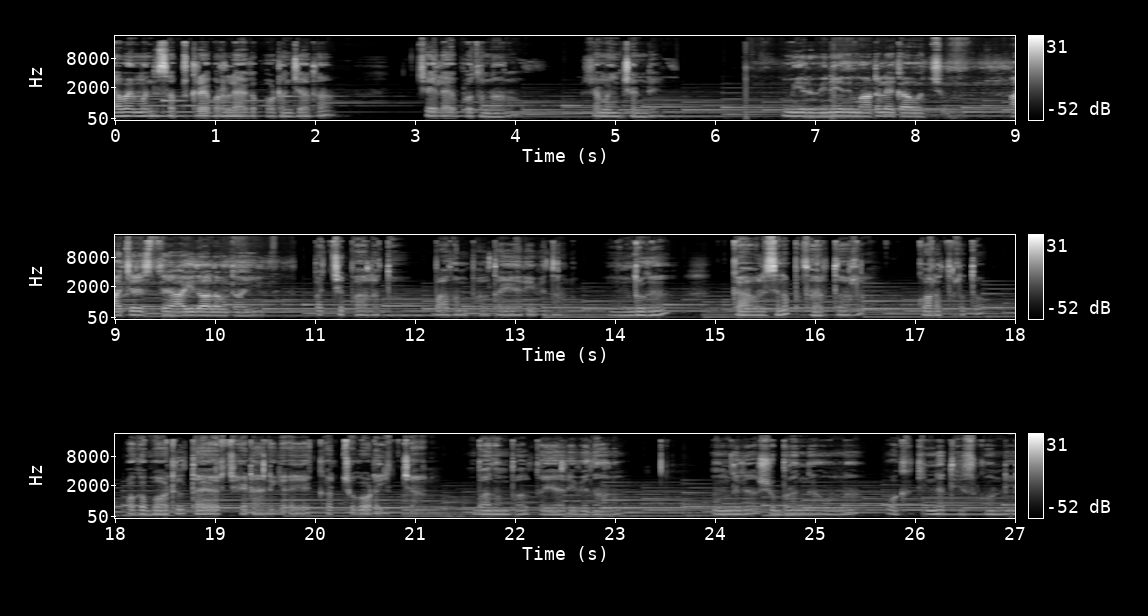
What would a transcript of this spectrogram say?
యాభై మంది సబ్స్క్రైబర్ లేకపోవడం చేత చేయలేకపోతున్నాను. క్షమించండి. మీరు వినేది మాటలే కావచ్చు. ఆచరిస్తే ఆయుధాలు అవుతాయి పచ్చి పాలతో బాదం పాల తయారీ విధానం. ముందుగా కావలసిన పదార్థాలు కొలతలతో ఒక బాటిల్ తయారు చేయడానికి అయ్యే ఖర్చు కూడా ఇచ్చాను. బాదం పాలు తయారీ విధానం. ముందుగా శుభ్రంగా ఉన్న ఒక గిన్నె తీసుకోండి.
